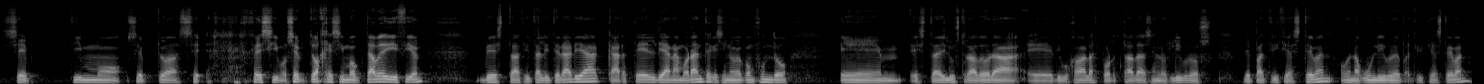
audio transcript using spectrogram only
séptimo, septuagésimo, septuagésimo octava edición de esta cita literaria, cartel de Ana Morante, que si no me confundo Em, esta ilustradora eh, dibujaba las portadas en los libros de Patricia Esteban o en algún libro de Patricia Esteban,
